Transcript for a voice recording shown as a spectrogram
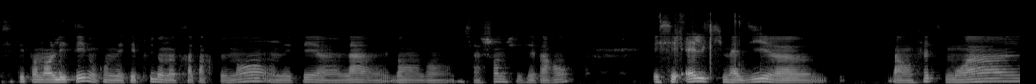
c'était pendant l'été, donc on n'était plus dans notre appartement, on était là dans, dans, sa chambre chez ses parents. Et c'est elle qui m'a dit bah, en fait, moi,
